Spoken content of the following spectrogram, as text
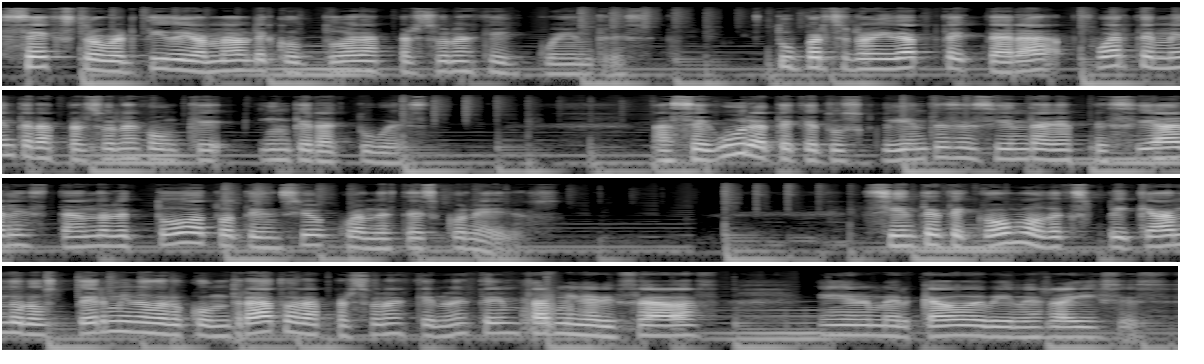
Sé extrovertido y amable con todas las personas que encuentres. Tu personalidad afectará fuertemente a las personas con que interactúes. Asegúrate que tus clientes se sientan especiales dándole toda tu atención cuando estés con ellos. Siéntete cómodo explicando los términos de los contratos a las personas que no estén familiarizadas en el mercado de bienes raíces.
